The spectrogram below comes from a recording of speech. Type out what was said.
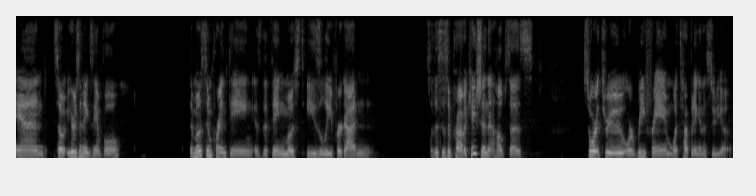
And so here's an example. The most important thing is the thing most easily forgotten. So this is a provocation that helps us sort through or reframe what's happening in the studio.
